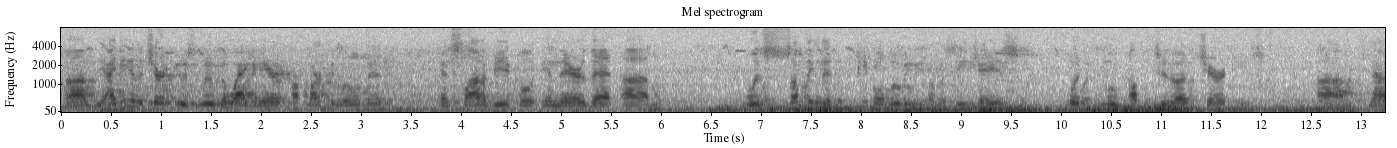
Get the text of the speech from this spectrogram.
Um, the idea of the Cherokee was to move the Wagoneer upmarket a little bit and slot a vehicle in there that um, was something that people moving from the CJs would move up to the Cherokees. Um, now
